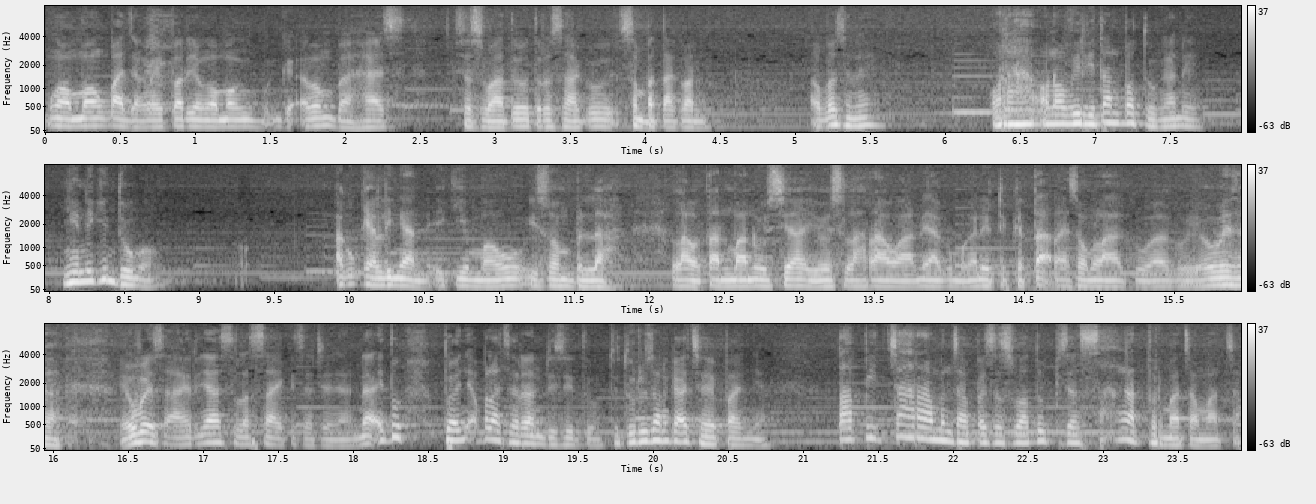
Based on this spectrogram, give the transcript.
ngomong panjang lebar yang ngomong apa bahas sesuatu terus aku sempat takon apa sih ora ono wiritan apa dongane? Ngene iki ndonga. Aku kelingan iki mau iso belah lautan manusia ya wis lah aku mengani digetak ra iso aku. Ya wis ya wis akhirnya selesai kejadiannya. Nah itu banyak pelajaran di situ itu urusan keajaibannya. Tapi cara mencapai sesuatu bisa sangat bermacam-macam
